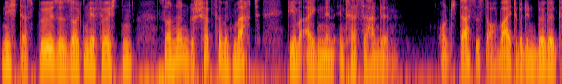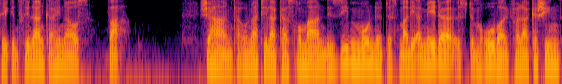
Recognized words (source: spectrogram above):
nicht das Böse sollten wir fürchten, sondern Geschöpfe mit Macht, die im eigenen Interesse handeln. Und das ist auch weit über den Bürgerkrieg in Sri Lanka hinaus wahr. Shehan Karunatilakas Roman Die sieben Monde des Mali Almeida ist im Rowold Verlag erschienen.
